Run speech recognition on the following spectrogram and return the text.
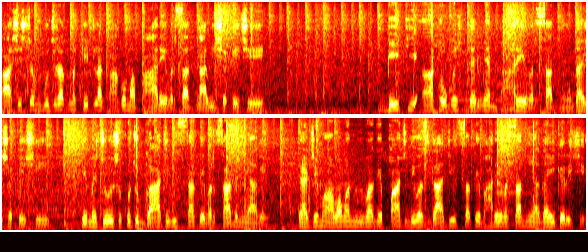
આ સિસ્ટમ ગુજરાતમાં કેટલાક ભાગોમાં ભારે વરસાદ લાવી શકે છે. બેથી આઠ ઓગસ્ટ દરમિયાન ભારે વરસાદ નોંધાઈ શકે છે. તમે જોઈ શકો છો, ગાજવીજ સાથે વરસાદની આગાહી. રાજ્યમાં હવામાન વિભાગે પાંચ દિવસ ગાજવીજ સાથે ભારે વરસાદની આગાહી કરી છે.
